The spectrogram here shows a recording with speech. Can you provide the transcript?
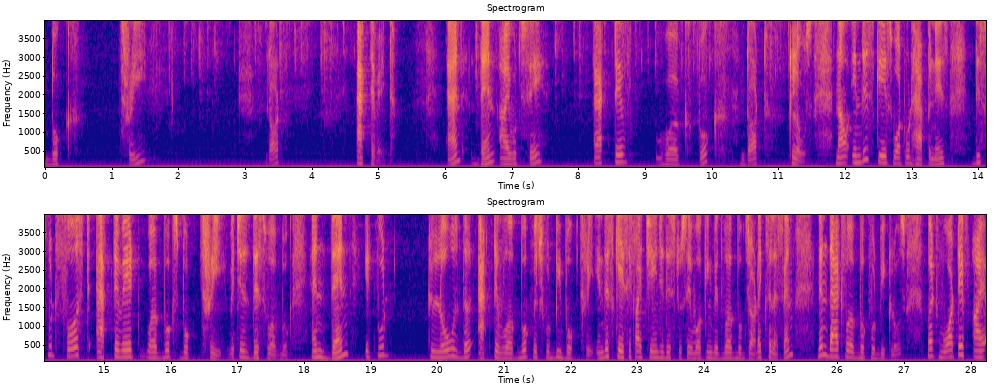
Book 3 dot activate. And then I would say active workbook dot close. Now in this case what would happen is this would first activate workbooks book 3 which is this workbook. And then it would close the active workbook which would be book 3 in this case if I change this to say working with workbooks.xlsm then that workbook would be closed. But what if I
